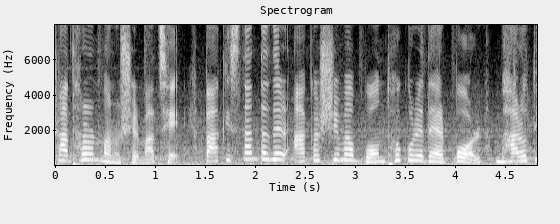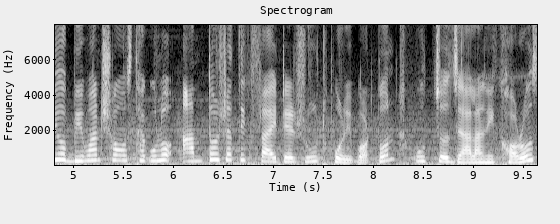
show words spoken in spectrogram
সাধারণ মানুষের মাঝে। পাকিস্তান তাদের আকাশসীমা বন্ধ করে দেওয়ার পর ভারতীয় বিমান সংস্থাগুলো আন্তর্জাতিক ফ্লাইটের রুট পরিবর্তন, উচ্চ জ্বালানি খরচ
